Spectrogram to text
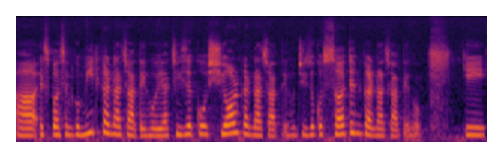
uh, इस पर्सन को मीट करना चाहते हो या चीज़ें को श्योर करना चाहते हो चीज़ों को सर्टन करना चाहते हो कि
